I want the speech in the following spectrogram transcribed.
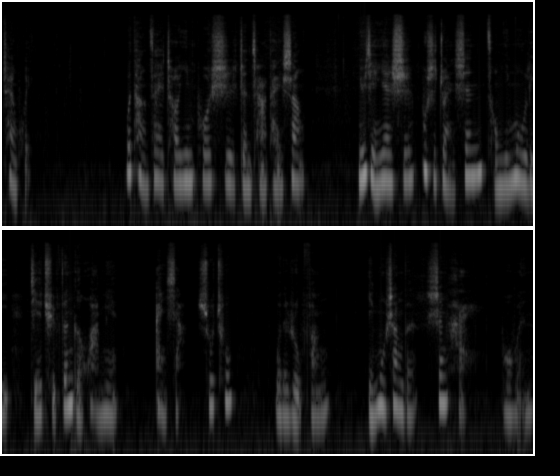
忏悔，我躺在超音波室诊查台上，女检验师不时转身从荧幕里截取分隔画面，按下输出我的乳房，荧幕上的深海波纹。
